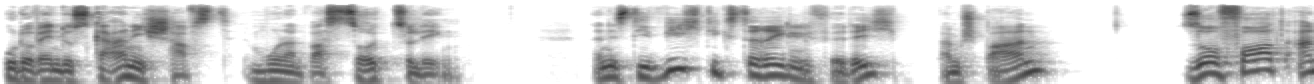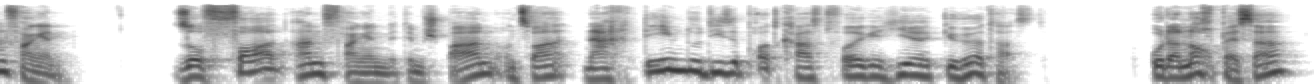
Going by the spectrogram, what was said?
oder wenn du es gar nicht schaffst, im Monat was zurückzulegen, dann ist die wichtigste Regel für dich beim Sparen, sofort anfangen. Sofort anfangen mit dem Sparen und zwar nachdem du diese Podcast-Folge hier gehört hast. Oder noch besser,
